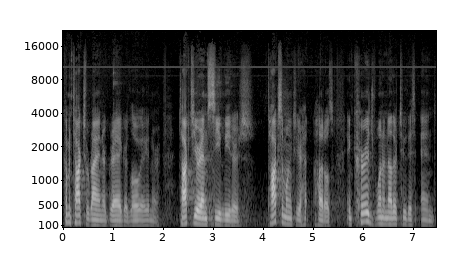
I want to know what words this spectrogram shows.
come and talk to Ryan or Greg or Logan or talk to your MC leaders Talks amongst your huddles. Encourage one another to this end.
